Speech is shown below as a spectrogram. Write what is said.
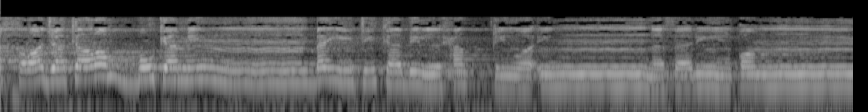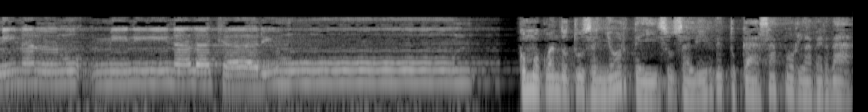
أخرجك ربك من بيتك بالحق وإن فريقا من المؤمنين لكارهون Como cuando tu Señor te hizo salir de tu casa por la verdad,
